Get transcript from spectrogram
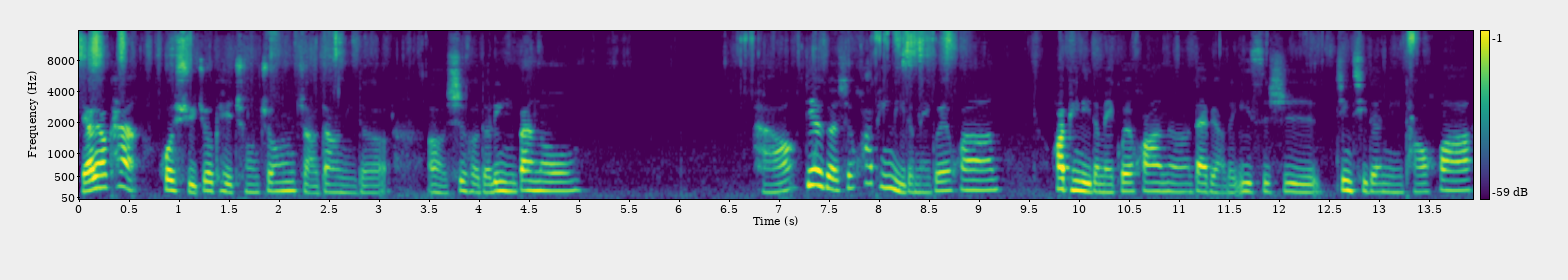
聊聊看，或许就可以从中找到你的呃适合的另一半喽。好，第二个是花瓶里的玫瑰花。花瓶里的玫瑰花呢，代表的意思是近期的你桃花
